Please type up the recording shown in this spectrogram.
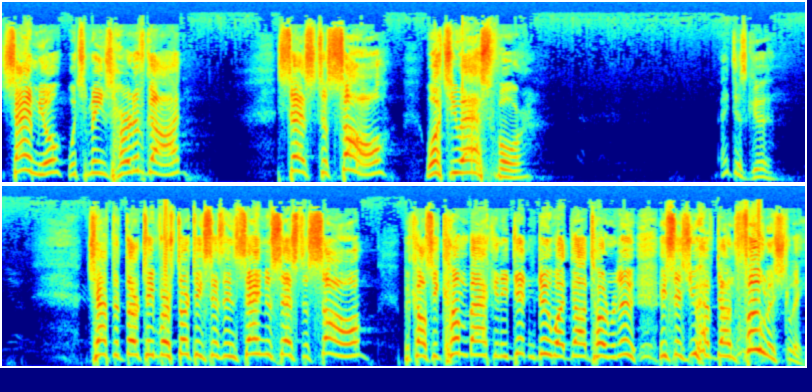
Samuel, which means heard of God, says to Saul, What you asked for. Ain't this good? Chapter 13, verse 13 says, And Samuel says to Saul, because he come back and he didn't do what God told him to do, he says, You have done foolishly.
